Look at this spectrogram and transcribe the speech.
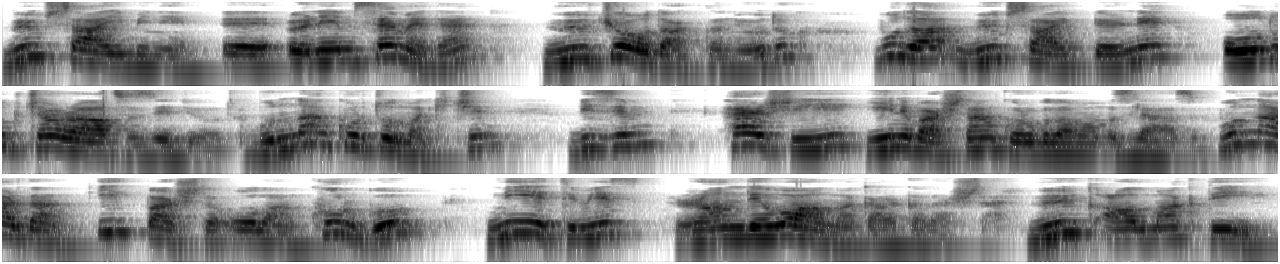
mülk sahibini e, önemsemeden mülke odaklanıyorduk. Bu da mülk sahiplerini oldukça rahatsız ediyordu. Bundan kurtulmak için bizim her şeyi yeni baştan kurgulamamız lazım. Bunlardan ilk başta olan kurgu Niyetimiz randevu almak arkadaşlar. Mülk almak değil.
